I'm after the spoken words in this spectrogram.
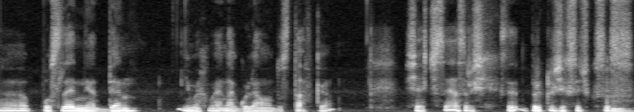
а, последния ден имахме една голяма доставка. 6 часа. Аз реших, приключих всичко с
